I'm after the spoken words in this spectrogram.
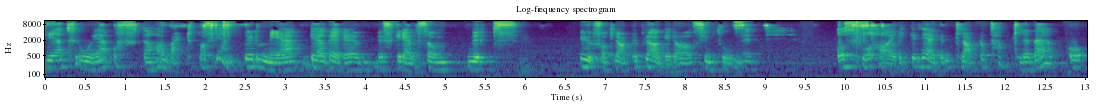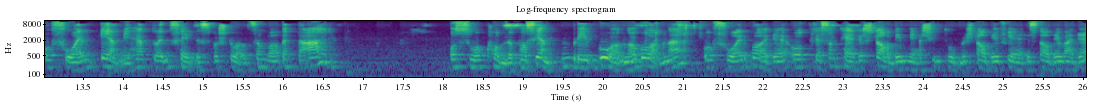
det tror jeg ofte har vært pasienter med det dere beskrev som MUPS. Uforklarte plager og symptomer. Og så har ikke legen klart å takle det og, og få en enighet og en felles forståelse om hva dette er. Og så kommer pasienten, blir gående og gående og får bare og presenterer stadig mer symptomer, stadig flere, stadig verre.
